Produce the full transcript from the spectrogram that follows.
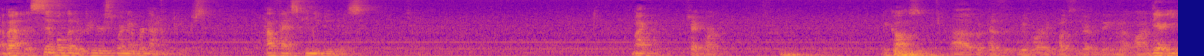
about the symbol that appears where number nine appears. How fast can you do this? Michael, Check mark, because? uh, because we've already posted everything in that line. There you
